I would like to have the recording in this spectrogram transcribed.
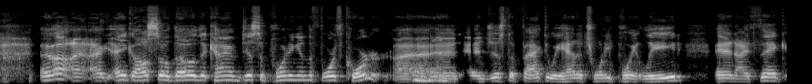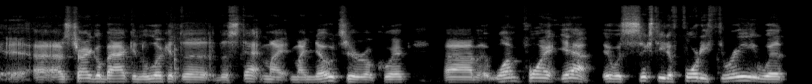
I, I, think also though the kind of disappointing in the fourth quarter, uh, mm-hmm. and and just the fact that we had a twenty point lead, and I think uh, I was trying to go back and look at the the stat my my notes here real quick. Um, at one point, yeah, it was sixty to forty three with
